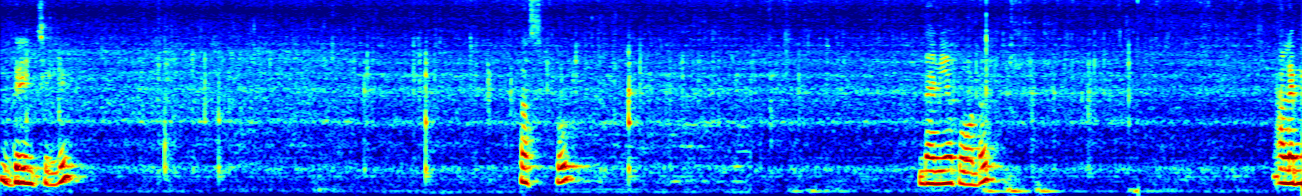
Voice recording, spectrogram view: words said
గ్రీన్ చిల్లీ పసుపు ధనియా పౌడర్ అల్లం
